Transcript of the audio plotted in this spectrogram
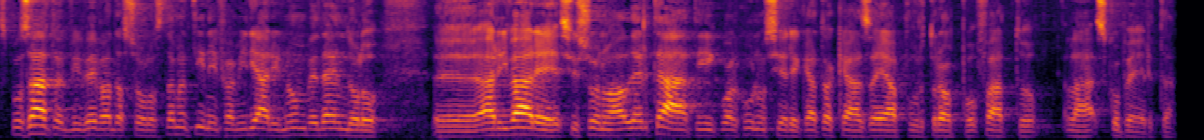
sposato e viveva da solo. Stamattina i familiari, non vedendolo eh, arrivare, si sono allertati, qualcuno si è recato a casa e ha purtroppo fatto la scoperta.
